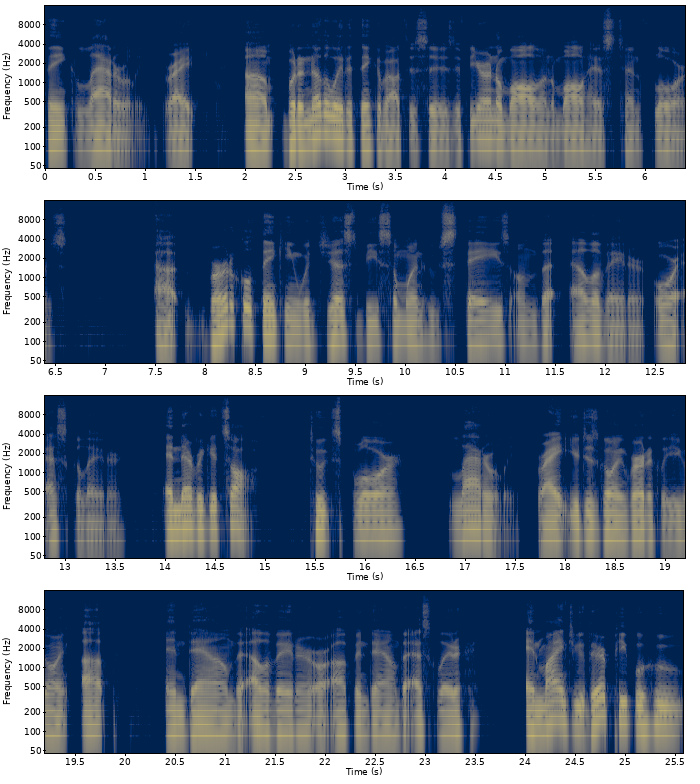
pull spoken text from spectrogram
think laterally, right? Um, but another way to think about this is if you're in a mall and a mall has ten floors, uh, vertical thinking would just be someone who stays on the elevator or escalator and never gets off to explore laterally, right? You're just going vertically. You're going up and down the elevator or up and down the escalator. And mind you, there are people who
